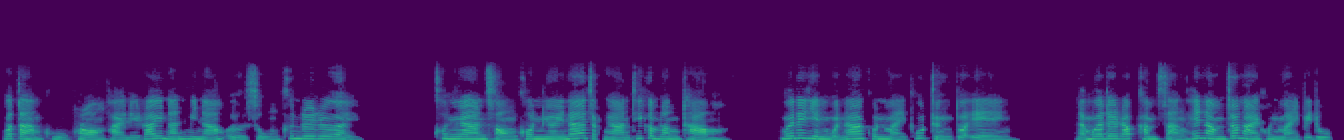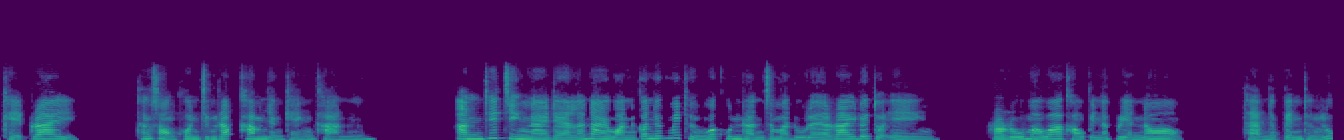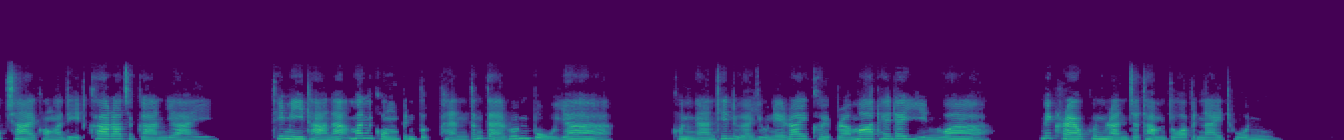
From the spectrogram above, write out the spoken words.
ว่าตามคูคลองภายในไร่นั้นมีน้ำเอ่อสูงขึ้นเรื่อยๆ คนงานสองคนเงยหน้าจากงานที่กำลังทำเมื่อได้ยินหัวหน้าคนใหม่พูดถึงตัวเอง และเมื่อได้รับคำสั่งให้นำเจ้านายคนใหม่ไปดูเขตไร่ ทั้งสองคนจึงรับคำอย่างแข็งขัน อันที่จริงนายแดนและนายวันก็นึกไม่ถึงว่าคุณรันจะมาดูแลไร่ด้วยตัวเอง เพราะรู้มาว่าเขาเป็นนักเรียนนอก แถมยังเป็นถึงลูกชายของอดีตข้าราชการใหญ่ ที่มีฐานะมั่นคงเป็นปึกแผ่นตั้งแต่รุ่นปู่ย่า คนงานที่เหลืออยู่ในไร่เคยประมาทให้ได้ยินว่า ไม่แคล้วคุณรันจะทำตัวเป็นนายทุน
